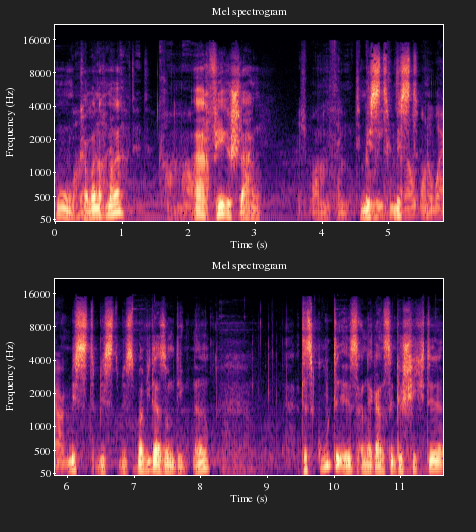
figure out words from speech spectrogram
Hm, Why können wir noch mal? about it? Come on. Ach, fehlgeschlagen. It's one thing to Mist, greet 'em, so I Mist, don't want to wear Mist, Mist, Mist. Mal wieder so ein Ding, ne? Das Gute ist an der ganzen Geschichte,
